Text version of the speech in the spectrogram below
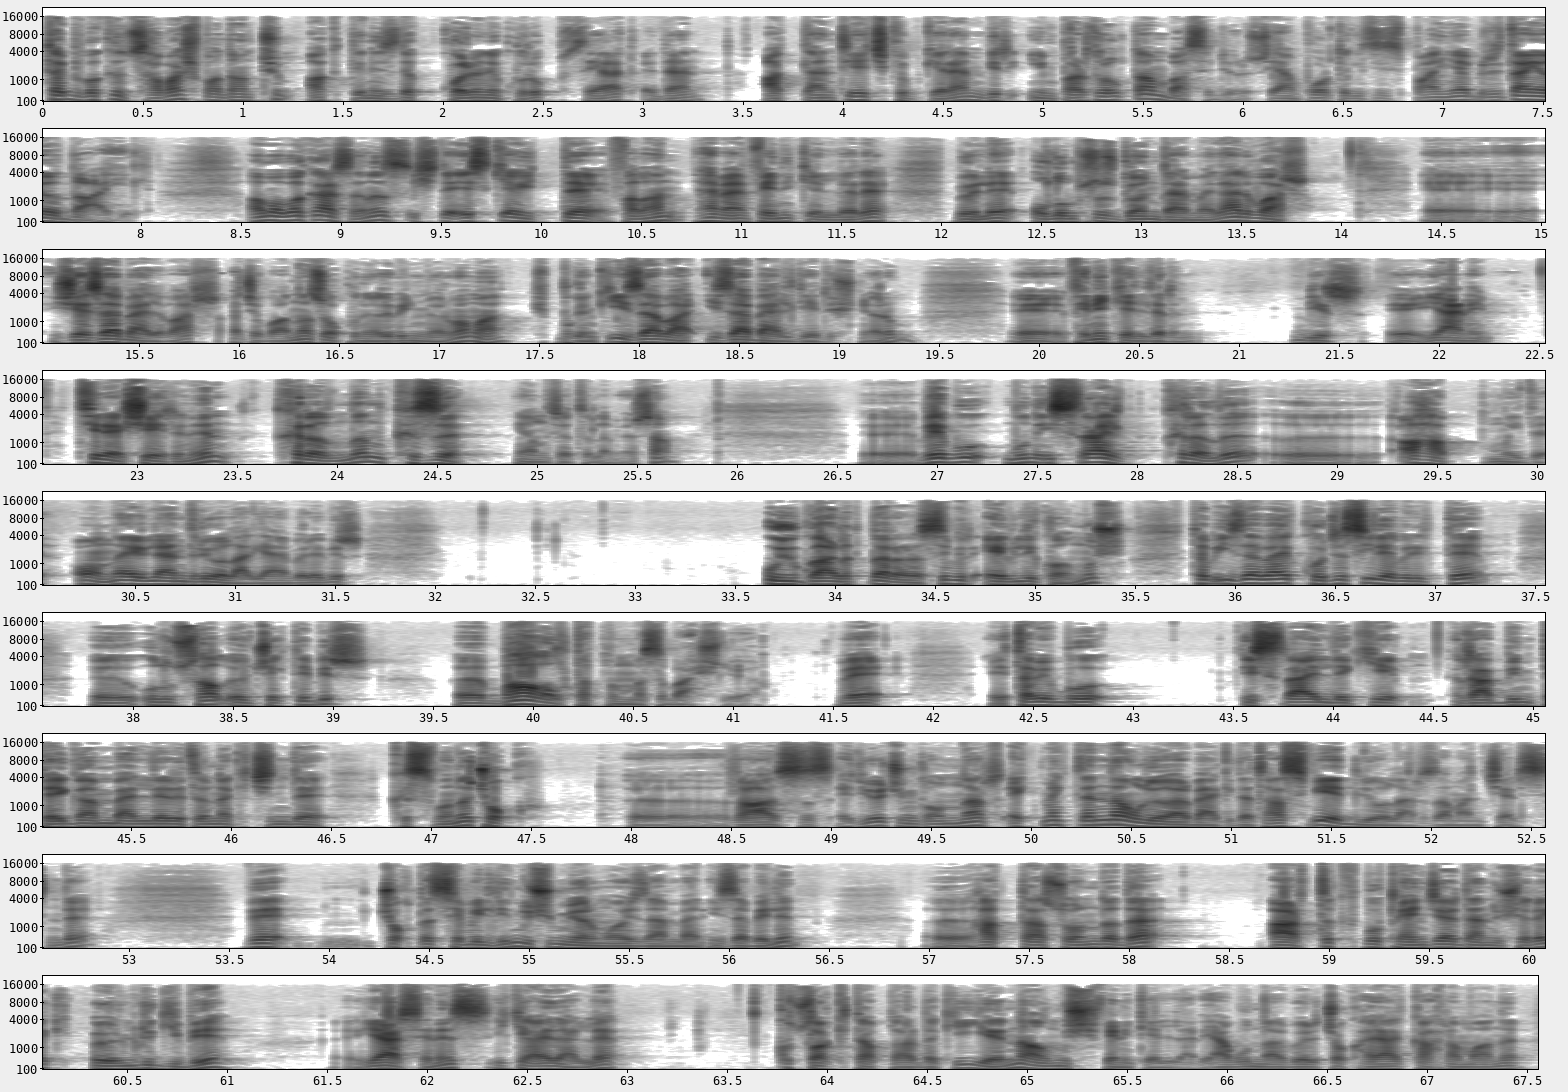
tabii bakın savaşmadan tüm Akdeniz'de koloni kurup seyahat eden Atlantik'e çıkıp gelen bir imparatorluktan bahsediyoruz. Yani Portekiz, İspanya, Britanya da dahil. Ama bakarsanız işte eski ahitte falan hemen Fenikelilere böyle olumsuz göndermeler var. E, Jezebel var. Acaba nasıl okunuyordu bilmiyorum ama bugünkü Isabel, Isabel diye düşünüyorum. E, Fenikelilerin bir e, yani Tire şehrinin kralının kızı yanlış hatırlamıyorsam. E, ve bu bunu İsrail kralı e, Ahab mıydı? Onunla evlendiriyorlar. Yani böyle bir uygarlıklar arası bir evlilik olmuş. Tabi Isabel kocasıyla birlikte e, ulusal ölçekte bir e, Baal tapınması başlıyor. Ve e, tabi bu İsrail'deki Rabbin peygamberleri tırnak içinde kısmını çok e, rahatsız ediyor. Çünkü onlar ekmeklerinden oluyorlar belki de tasfiye ediliyorlar zaman içerisinde. Ve çok da sevildiğini düşünmüyorum o yüzden ben Isabel'in. E, hatta sonunda da artık bu pencereden düşerek öldü gibi e, yerseniz hikayelerle kutsal kitaplardaki yerini almış Fenikeliler. Yani bunlar böyle çok hayal kahramanı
